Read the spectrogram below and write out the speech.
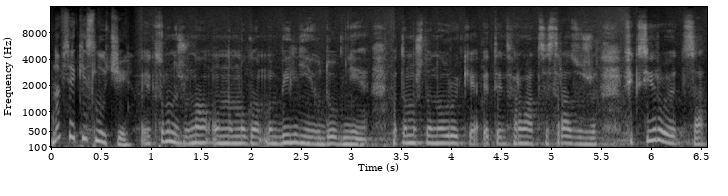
На всякий случай. Электронный журнал, он намного мобильнее и удобнее, потому что на уроке эта информация сразу же уже фиксируется.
